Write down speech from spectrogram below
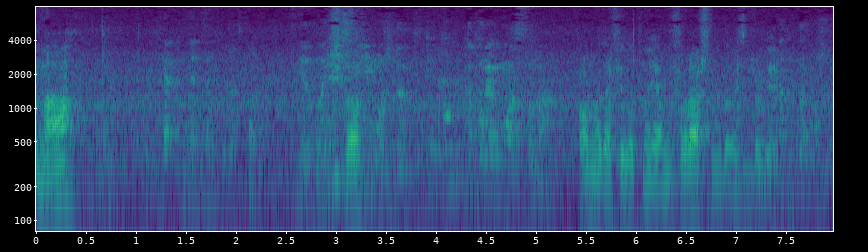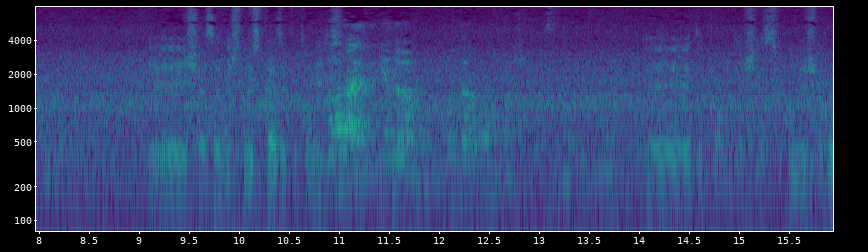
ма? Что? По-моему, это Филипп, но я муфураж, но давайте проверим. сейчас я начну искать, а потом... Это помню. Сейчас, секундочку.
